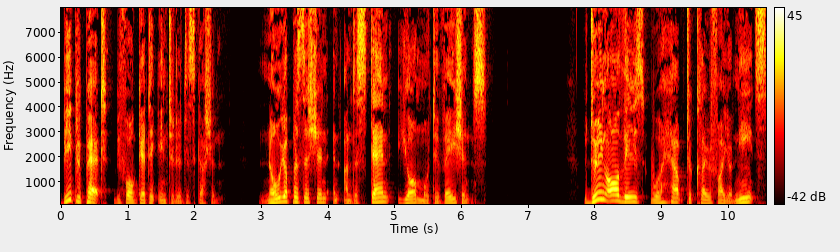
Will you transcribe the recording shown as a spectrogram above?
Be prepared before getting into the discussion. Know your position and understand your motivations. Doing all these will help to clarify your needs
